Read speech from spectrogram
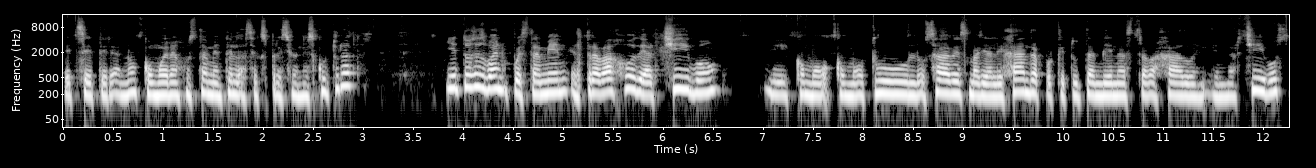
etcétera, ¿no? Como eran justamente las expresiones culturales. Y entonces, bueno, pues también el trabajo de archivo como, como tú lo sabes, María Alejandra, porque tú también has trabajado en, archivos,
